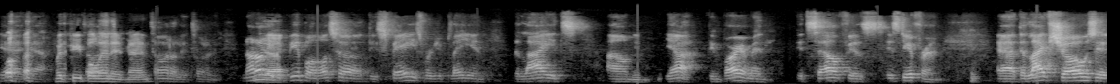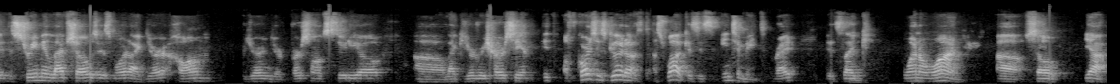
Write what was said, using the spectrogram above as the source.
yeah. with people in it man Totally, totally. Not only Yeah. the people, also the space where you play in, the lights. Um, Mhm. Yeah, the environment itself is is different. Uh, the live shows, uh, the streaming live shows is more like you're home, you're in your personal studio, uh, like you're rehearsing. It, of course, it's good as, as well because it's intimate, right? It's like one on one one. So yeah,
